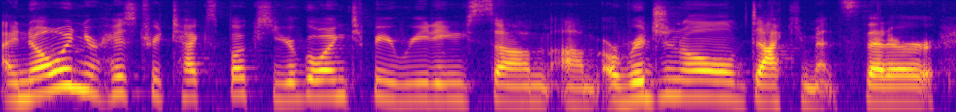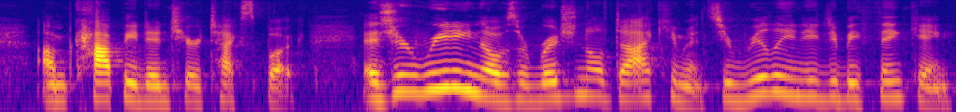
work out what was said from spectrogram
I know in your history textbooks you're going to be reading some um, original documents that are um, copied into your textbook. As you're reading those original documents, you really need to be thinking,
